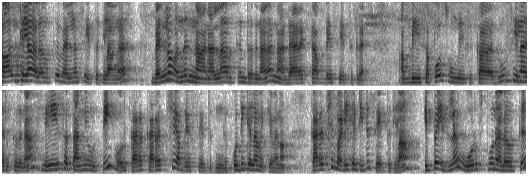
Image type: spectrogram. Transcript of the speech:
கால் கிலோ அளவுக்கு வெல்லம் சேர்த்துக்கலாங்க. வெல்லம் வந்து நான் நல்லா இருக்குன்றதுனால நான் டைரெக்டாக அப்படியே சேர்த்துக்கிறேன். அப்படி சப்போஸ் உங்களுக்கு க தூசிலாம் இருக்குதுன்னா லேசாக தண்ணி ஊற்றி ஒரு கரை கரைச்சி அப்படியே சேர்த்துக்குங்க. கொதிக்கலாம் வைக்க வேணாம். கரைச்சி வடிகட்டிட்டு சேர்த்துக்கலாம். இப்போ இதில் ஒரு ஸ்பூன் அளவுக்கு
